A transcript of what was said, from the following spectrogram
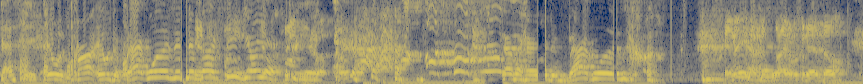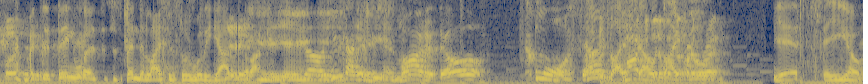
That's it. It was cr- it was the backwoods in the back seat, yo, yeah. Never had the backwoods. And they have to cite him for that though. But, But the thing was, the suspended license was really got him. though. I mean, Yo, you got to be smarter, dog. Come on, son. That was like Smart, that was like the first round. yeah, there you go.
